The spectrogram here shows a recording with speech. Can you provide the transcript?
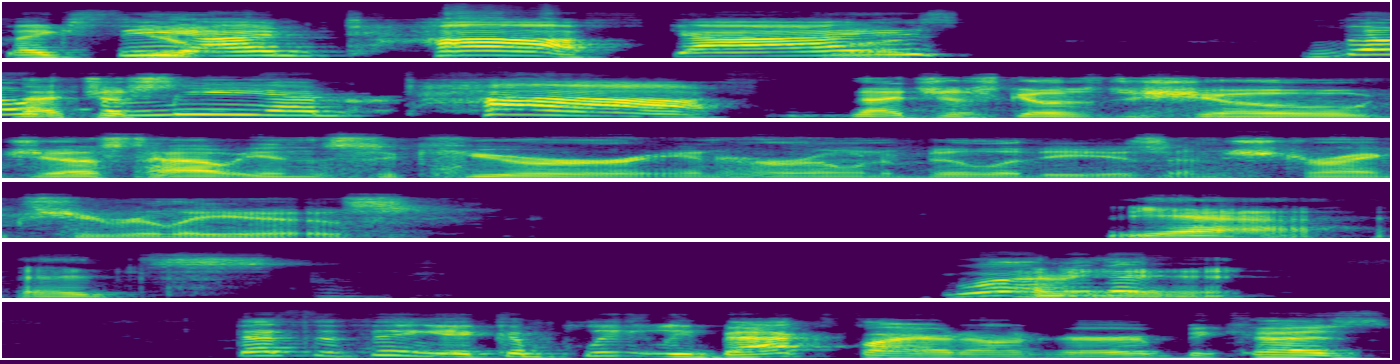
Like, see, Yep. I'm tough, guys. Vote That for just- me. I'm tough. That just goes to show just how insecure in her own abilities and strength she really is. Yeah, it's. Well, I, I mean, mean, that, that's the thing. It completely backfired on her because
